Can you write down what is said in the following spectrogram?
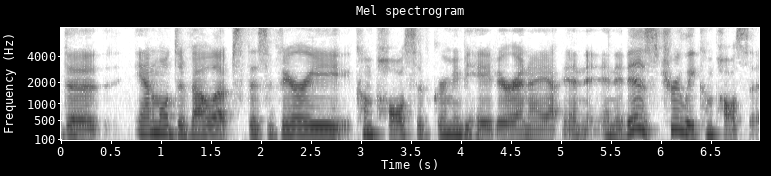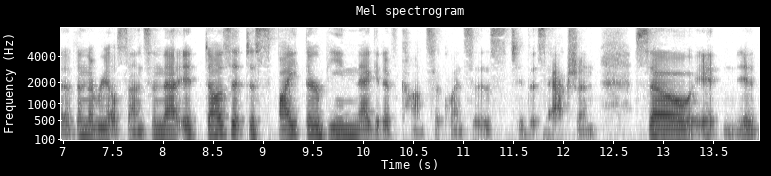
the animal develops this very compulsive grooming behavior and I and, and it is truly compulsive in the real sense in that it does it despite there being negative consequences to this action. So it it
